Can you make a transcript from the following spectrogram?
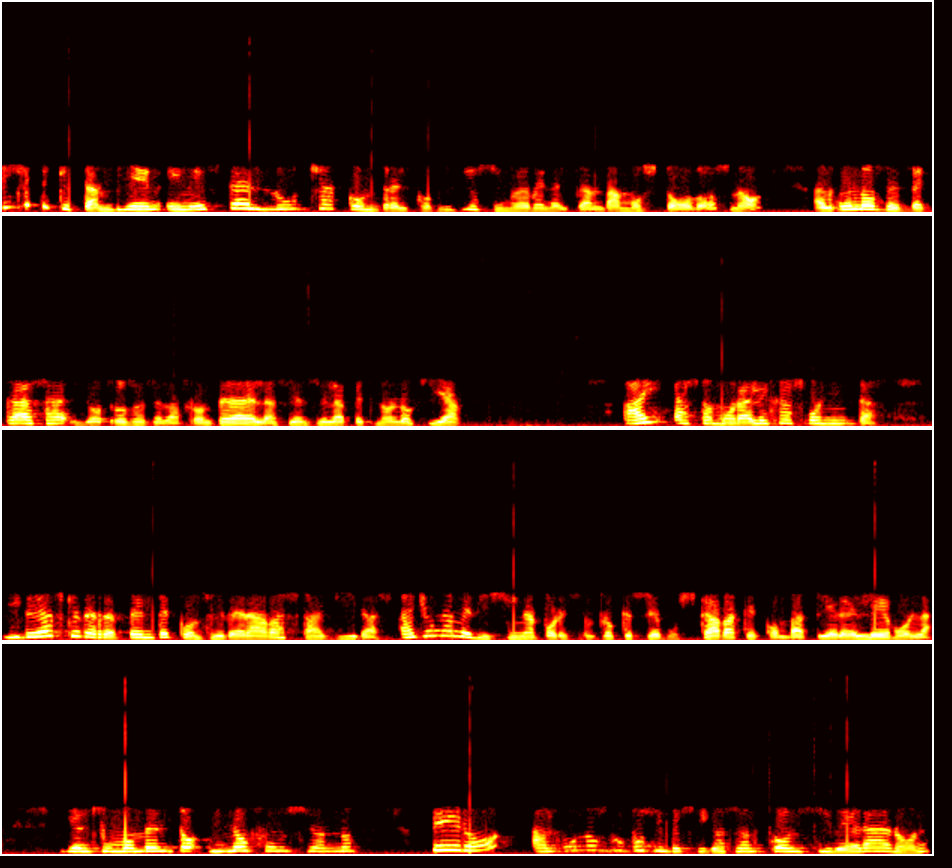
fíjate que también en esta lucha contra el COVID-19 en el que andamos todos, ¿no? Algunos desde casa y otros desde la frontera de la ciencia y la tecnología, hay hasta moralejas bonitas, ideas que de repente considerabas fallidas. Hay una medicina, por ejemplo, que se buscaba que combatiera el ébola y en su momento no funcionó, pero algunos grupos de investigación consideraron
